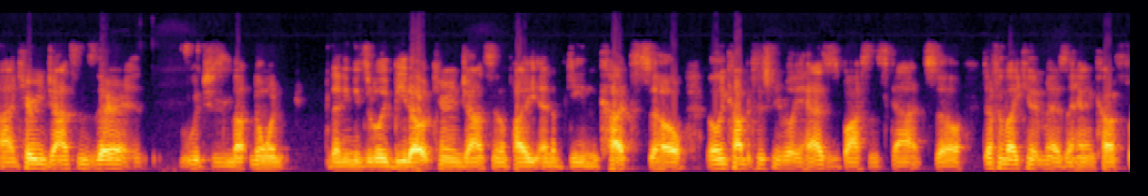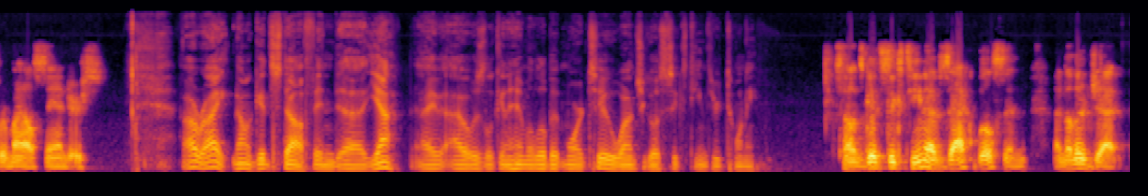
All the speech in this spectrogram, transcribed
Uh, Johnson's there which is not no one that he needs to really beat out. Kerryon Johnson will probably end up getting cut. So the only competition he really has is Boston Scott. So definitely like him as a handcuff for Miles Sanders. All right, no, good stuff. And uh, yeah, I, I was looking at him a little bit more too. Why don't you go 16 through 20? Sounds good. 16, I have Zach Wilson, another Jet.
